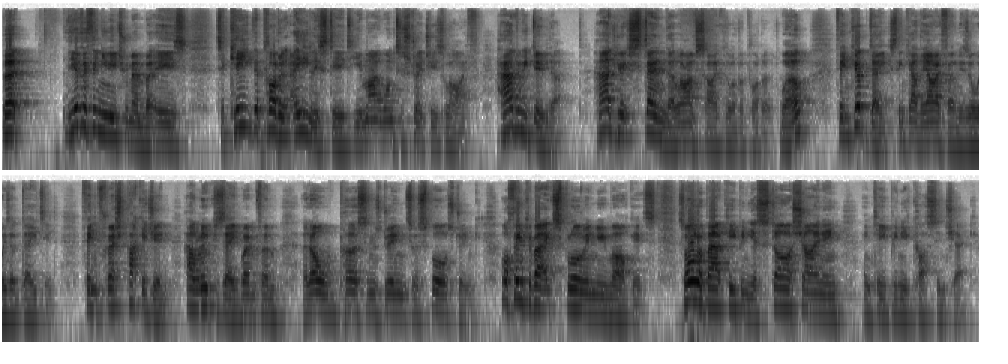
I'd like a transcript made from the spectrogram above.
But the other thing you need to remember is to keep the product A listed, you might want to stretch its life. How do we do that? How do you extend the life cycle of a product? Well, think updates. Think how the iPhone is always updated. Think fresh packaging, how Lucozade went from an old person's drink to a sports drink. Or think about exploring new markets. It's all about keeping your star shining and keeping your costs in check.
